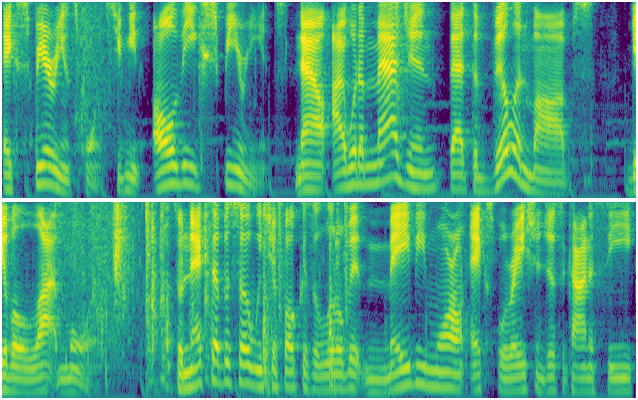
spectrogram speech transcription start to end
experience points. You can get all the experience. Now, I would imagine that the villain mobs give a lot more. So next episode, we should focus a little bit, maybe more on exploration, just to kind of see,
